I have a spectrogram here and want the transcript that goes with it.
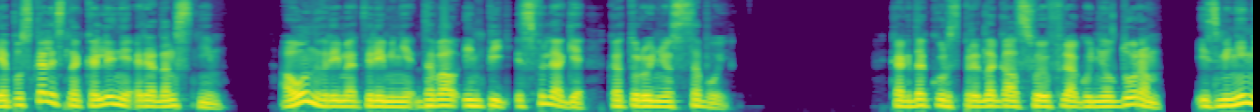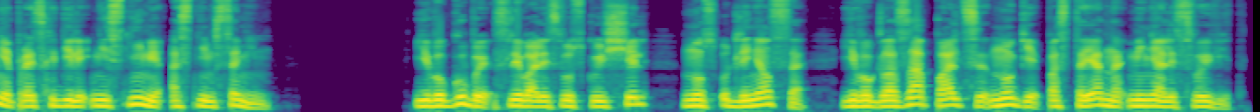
и опускались на колени рядом с ним а он время от времени давал им пить из фляги, которую нес с собой. Когда Курс предлагал свою флягу Нилдорам, изменения происходили не с ними, а с ним самим. Его губы сливались в узкую щель, нос удлинялся, его глаза, пальцы, ноги постоянно меняли свой вид.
